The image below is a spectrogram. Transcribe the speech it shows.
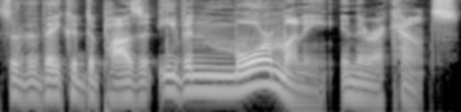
so that they could deposit even more money in their accounts.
